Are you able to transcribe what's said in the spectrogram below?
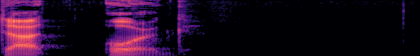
dot org.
